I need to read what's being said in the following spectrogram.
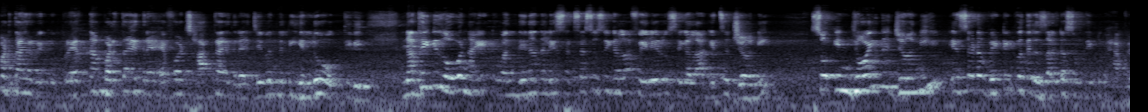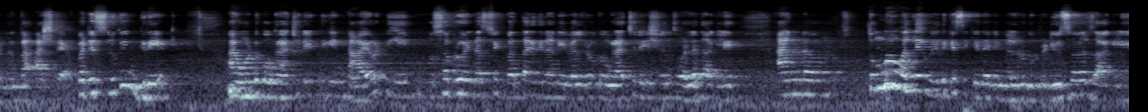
ಪಡ್ತಾ ಇರಬೇಕು. ಪ್ರಯತ್ನ ಪಡ್ತಾ ಇದ್ರೆ ಎಫರ್ಟ್ಸ್ ಹಾಕ್ತಾ ಇದ್ರೆ ಜೀವನದಲ್ಲಿ ಎಲ್ಲೂ ಹೋಗ್ತೀವಿ. ನಥಿಂಗ್ ಇಸ್ ಓವರ್ ನೈಟ್ ಒಂದು ದಿನದಲ್ಲಿ ಸಕ್ಸಸ್ಸು ಸಿಗಲ್ಲ ಫೇಲಿಯರು ಸಿಗಲ್ಲ. It's a journey so enjoy the journey instead of waiting for the result of something to happen ಅಂತ ಅಷ್ಟೇ. But it's looking great I want to congratulate the entire team ಹೊಸಬ್ರು ಇಂಡಸ್ಟ್ರಿಗೆ ಬರ್ತಾ ಇದ್ದೀರಾ ನೀವೆಲ್ಲರೂ ಕಂಗ್ರ್ಯಾಚುಲೇಷನ್ಸ್ ಒಳ್ಳೇದಾಗಲಿ. ಆ್ಯಂಡ್ ತುಂಬ ಒಳ್ಳೆ ವೇದಿಕೆ ಸಿಕ್ಕಿದೆ ನಿಮ್ಮೆಲ್ಲರಿಗೂ ಪ್ರೊಡ್ಯೂಸರ್ಸ್ ಆಗಲಿ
